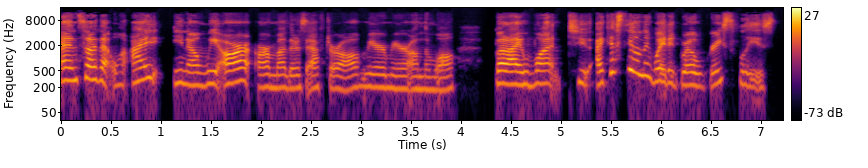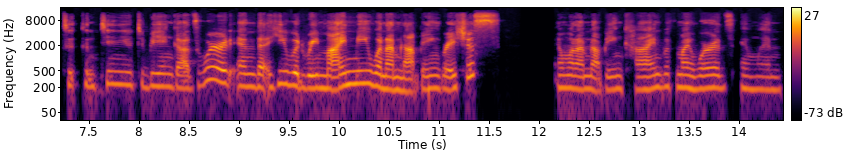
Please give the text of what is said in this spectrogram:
and so I thought, well, I, you know, we are our mothers after all, mirror, mirror on the wall but I want to, I guess the only way to grow gracefully is to continue to be in God's word and that He would remind me when I'm not being gracious and when I'm not being kind with my words and when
